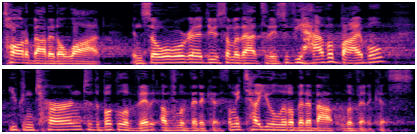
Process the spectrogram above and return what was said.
taught about it a lot. And so we're going to do some of that today. So if you have a Bible, you can turn to the book of, Levit- of Leviticus. Let me tell you a little bit about Leviticus.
